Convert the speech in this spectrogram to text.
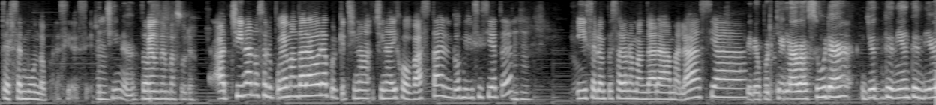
tercer mundo, por así decir. A China. Venden basura. A China no se lo puede mandar ahora porque China, China dijo basta en 2017 y se lo empezaron a mandar a Malasia. Pero porque la basura, yo tenía entendido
